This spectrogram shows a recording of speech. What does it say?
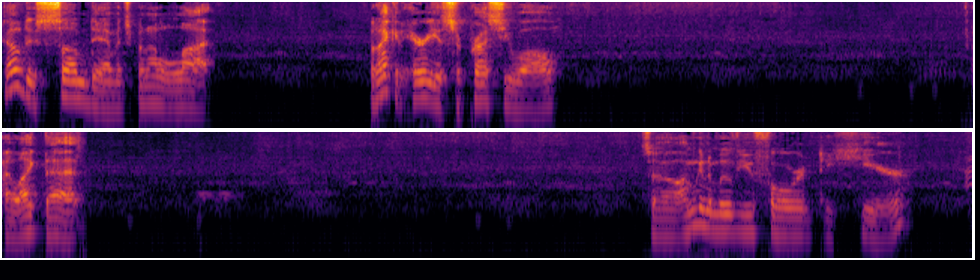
That'll do some damage, but not a lot. But I could area suppress you all. I like that. So I'm going to move you forward to here. I,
